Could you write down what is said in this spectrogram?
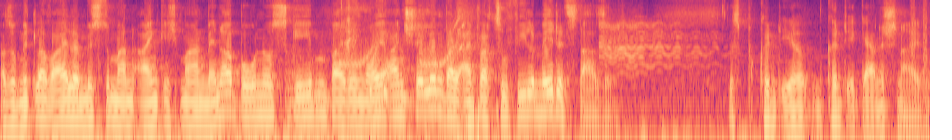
Also mittlerweile müsste man eigentlich mal einen Männerbonus geben bei den Neueinstellungen, weil einfach zu viele Mädels da sind. Das könnt ihr, könnt ihr gerne schneiden.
